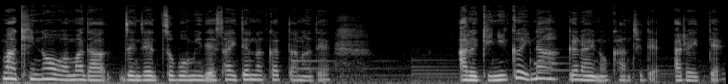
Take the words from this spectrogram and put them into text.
まあ昨日はまだ全然つぼみで咲いてなかったので歩きにくいなぐらいの感じで歩いて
